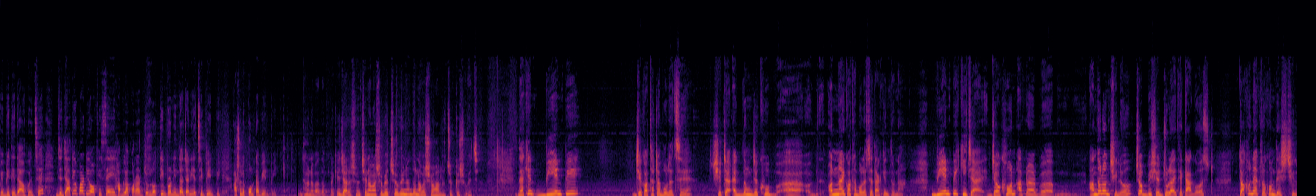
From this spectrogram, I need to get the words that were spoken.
বিবৃতি দেওয়া হয়েছে যে জাতীয় পার্টি অফিসে এই হামলা করার জন্য তীব্র নিন্দা জানিয়েছে বিএনপি। আসলে কোনটা বিএনপি? ধন্যবাদ আপনাকে। যারা শুনছেন, আমার শুভেচ্ছা, অভিনন্দন, আমার সহালোচককে শুভেচ্ছা। দেখেন, বিএনপি যে কথাটা বলেছে, সেটা একদম যে খুব অন্যায় কথা বলেছে তা কিন্তু না। বিএনপি কি চায়? যখন আপনার আন্দোলন ছিল চব্বিশে জুলাই থেকে আগস্ট, তখন একরকম দেশ ছিল।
